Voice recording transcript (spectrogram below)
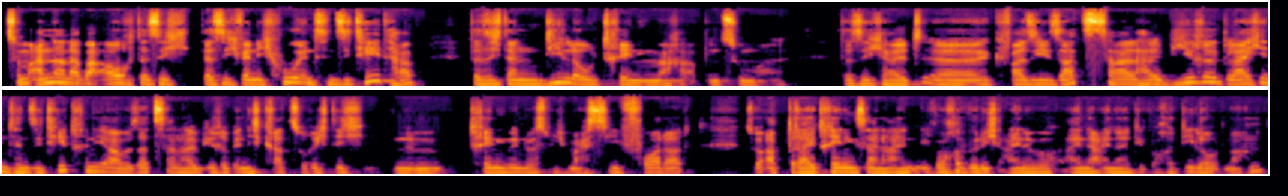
Zum anderen aber auch, dass ich, dass ich, wenn ich hohe Intensität habe, dass ich dann Deload-Training mache ab und zu mal dass ich halt äh, quasi Satzzahl halbiere, gleiche Intensität trainiere, aber Satzzahl halbiere, wenn ich gerade so richtig in einem Training bin, was mich massiv fordert. So ab drei Trainingseinheiten die Woche würde ich eine, Woche, eine Einheit die Woche Deload machen.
